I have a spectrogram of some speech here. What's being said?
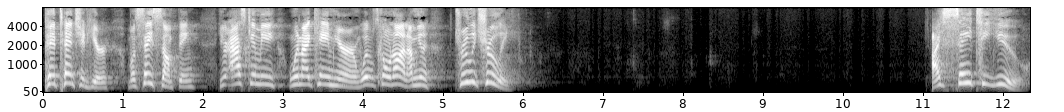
pay attention here. I'm going to say something. You're asking me when I came here and what was going on. I'm going to, truly, truly, I say to you,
